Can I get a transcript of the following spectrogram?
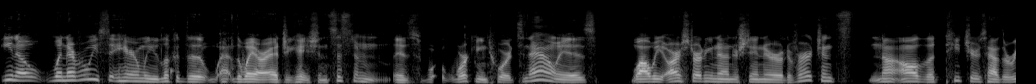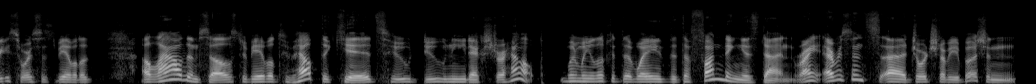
You know, whenever we sit here and we look at the the way our education system is w- working towards now is while we are starting to understand neurodivergence, not all the teachers have the resources to be able to allow themselves to be able to help the kids who do need extra help. When we look at the way that the funding is done, right? Ever since uh, George W. Bush and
